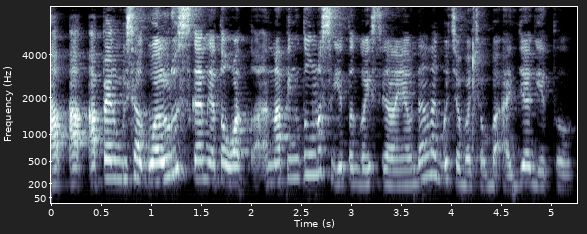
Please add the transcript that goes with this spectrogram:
apa yang bisa gue lose kan gitu what nothing tulus gitu gue istilahnya udahlah gue coba-coba aja gitu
